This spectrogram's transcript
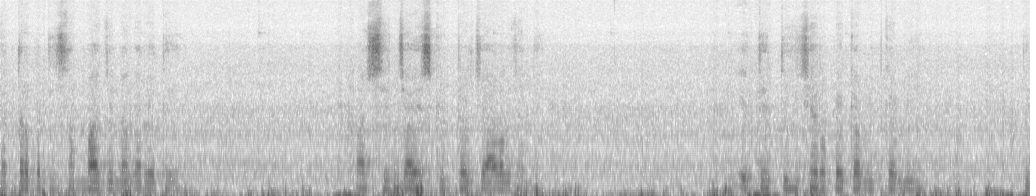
छत्रपती संभाजीनगर येथे पाचशे चाळीस क्विंटलची आवक झाली. येथे तीनशे रुपये कमीत कमी ते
